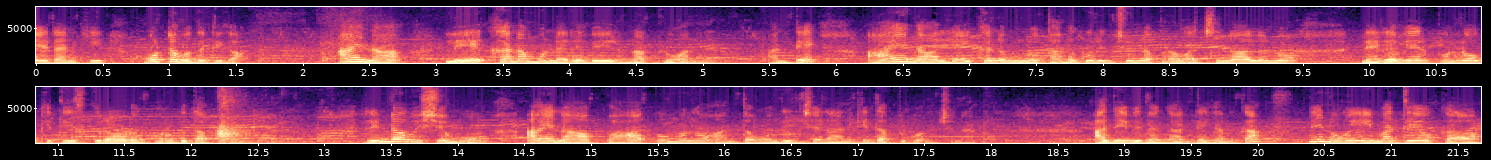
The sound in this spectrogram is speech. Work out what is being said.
చేయడానికి? మొట్టమొదటిగా ఆయన లేఖనము నెరవేరునట్లు అన్నాడు. అంటే ఆయన లేఖనమును తన గురించి ఉన్న ప్రవచనాలను నెరవేర్పులోకి తీసుకురావడం కొరకు తప్పుకుంటున్నాడు రెండో విషయము ఆయన పాపమును అంతమొందించడానికి దప్పికొనుచున్నాడు. అదే విధంగా అంటే కనుక నేను ఈ మధ్య ఒక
